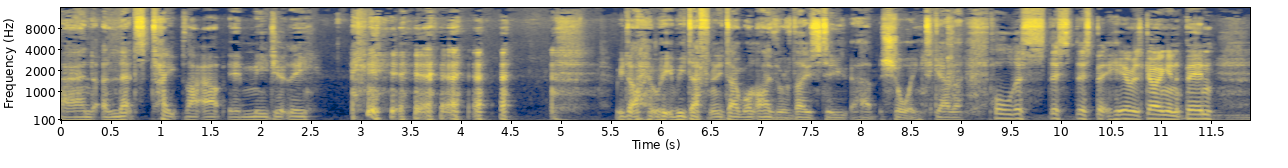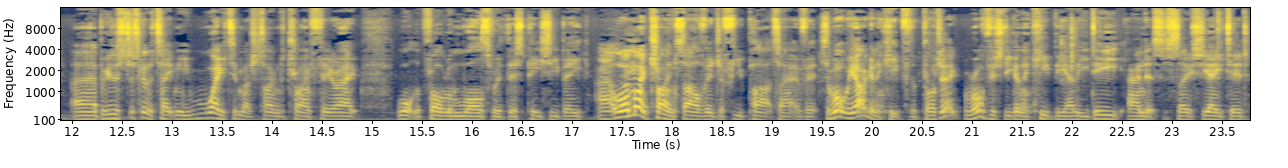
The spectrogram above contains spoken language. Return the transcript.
And uh, let's tape that up immediately. we don't we, we definitely don't want either of those two uh, shorting together. Paul, this this this bit here is going in a bin uh, because it's just going to take me way too much time to try and figure out what the problem was with this PCB. Uh, or I might try and salvage a few parts out of it. So what we are going to keep for the project, we're obviously going to keep the LED and its associated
